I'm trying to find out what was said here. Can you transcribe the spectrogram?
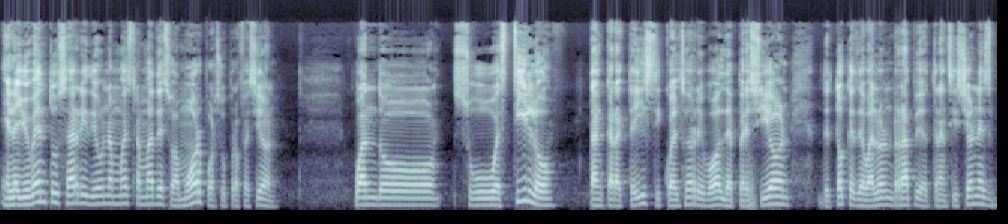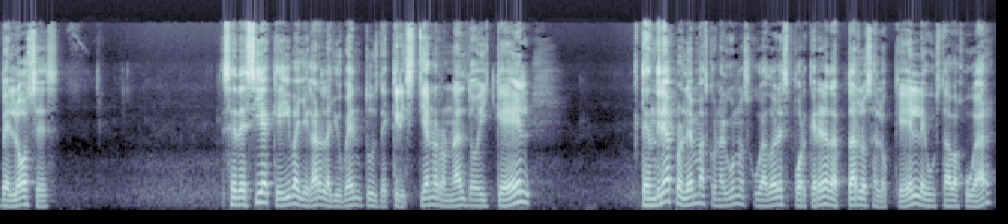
En la Juventus, Sarri dio una muestra más de su amor por su profesión. Cuando su estilo tan característico, el sorry ball de presión, de toques de balón rápido, de transiciones veloces, se decía que iba a llegar a la Juventus de Cristiano Ronaldo y que él tendría problemas con algunos jugadores por querer adaptarlos a lo que él le gustaba jugar.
